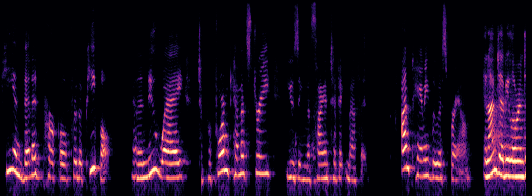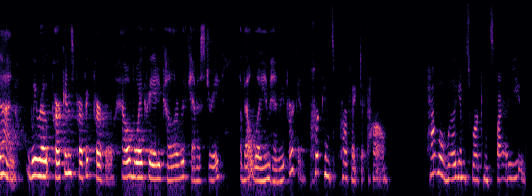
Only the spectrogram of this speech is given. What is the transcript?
He invented purple for the people and a new way to perform chemistry using the scientific method. I'm Tami Lewis Brown. And I'm Debbie Loren Dunn. We wrote Perkin's Perfect Purple How a Boy Created Color with Chemistry about William Henry Perkin. Perkin's perfect at home. How will William's work inspire you?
